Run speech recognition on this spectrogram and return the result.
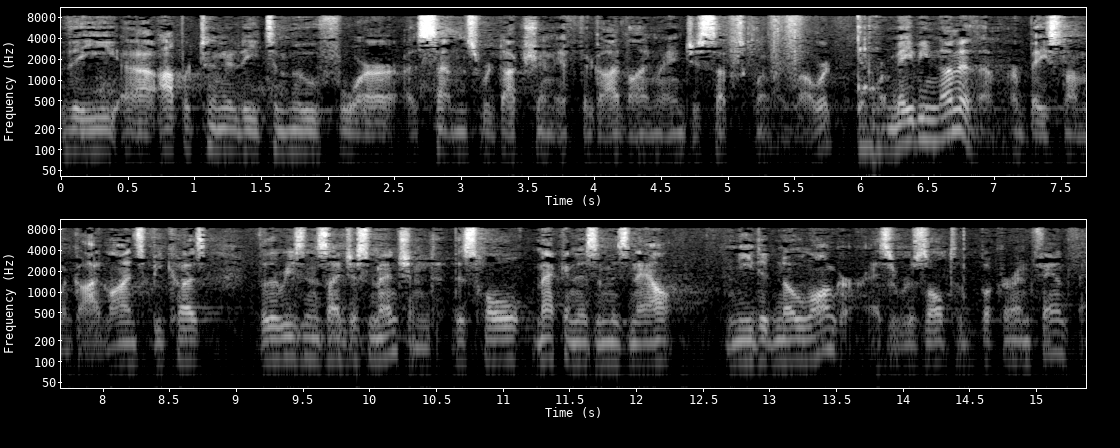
the uh, opportunity to move for a sentence reduction if the guideline range is subsequently lowered. Or maybe none of them are based on the guidelines because, for the reasons I just mentioned, this whole mechanism is now needed no longer as a result of Booker and Fanfan.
